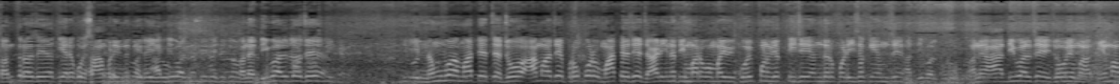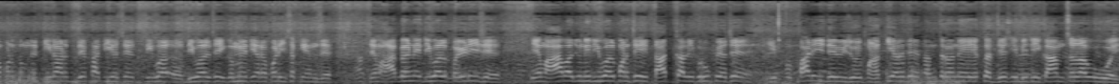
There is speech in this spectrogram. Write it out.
તંત્ર છે, અત્યારે કોઈ સાંભળી નથી રહ્યું. અને દિવાલ તો છે એ નમવા માટે છે. જો આમાં જે પ્રોપર માથે જે જાળી નથી મારવામાં આવી કોઈ પણ વ્યક્તિ જે અંદર પડી શકે એમ છે. આ દિવાલ અને આ દિવાલ છે જો એમાં એમાં પણ તમને તિરાડ દેખાતી હશે દિવાલ દિવાલ છે એ ગમે ત્યારે પડી શકે એમ છે. જેમ આગળની દિવાલ પડી છે એમ આ બાજુની દિવાલ પણ છે એ તાત્કાલિક રૂપે છે એ પાડી દેવી જોઈએ. પણ અત્યારે જે તંત્રને એક જ જેસીબીથી કામ ચલાવવું હોય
